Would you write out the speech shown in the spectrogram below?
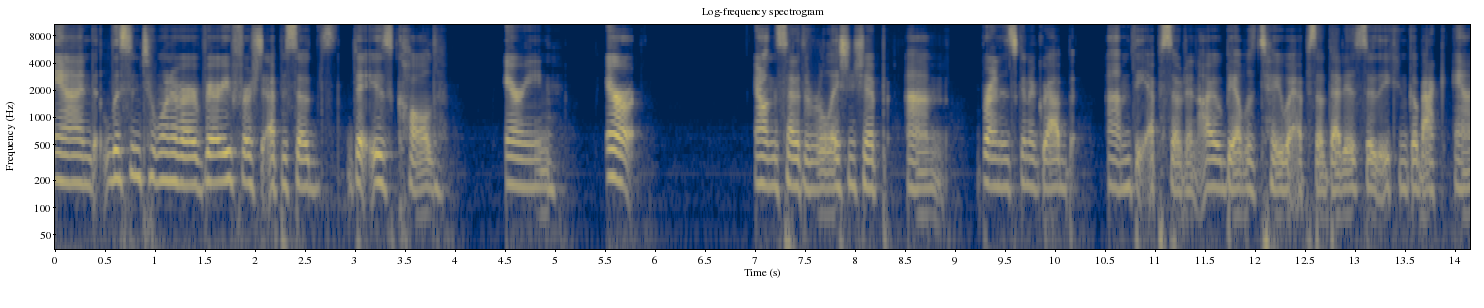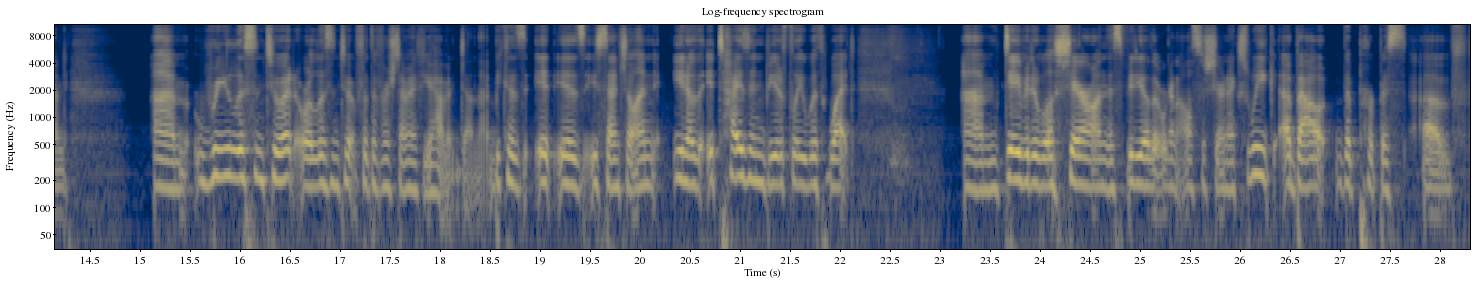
and listen to one of our very first episodes that is called airing error on the side of the relationship. Um, Brandon's going to grab um, the episode and I will be able to tell you what episode that is so that you can go back and um, re listen to it or listen to it for the first time if you haven't done that because it is essential. And, you know, it ties in beautifully with what um, David will share on this video that we're going to also share next week about the purpose of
